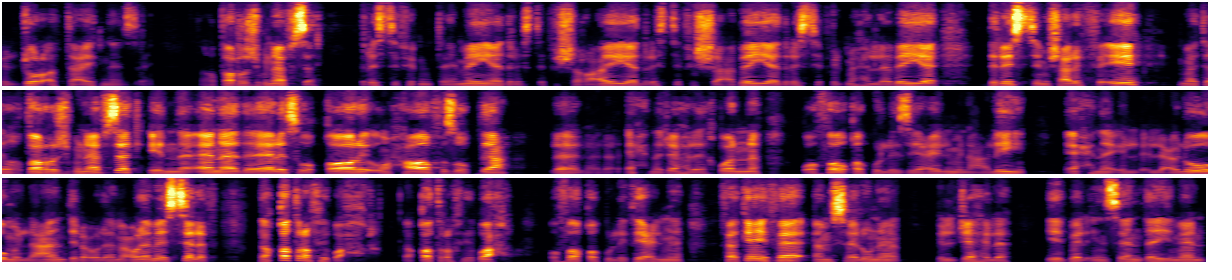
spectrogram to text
الجرأة بتاعتنا إزاي. تغطرج بنفسك. درست في ابن تيمية درست في الشرعية درست في الشعبية درست في المهلبية درست مش عارف في إيه. ما تغترش بنفسك إن أنا دارس وقارئ وحافظ وبتاع. لا لا لا. إحنا جاهل يا إخواننا وفوق كل ذي علم عليه إحنا العلوم اللي عند العلماء علماء السلف كقطرة في بحر كقطرة في بحر وفوق كل ذي علم. فكيف أمثالنا الجهلة يبقى الإنسان دايما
